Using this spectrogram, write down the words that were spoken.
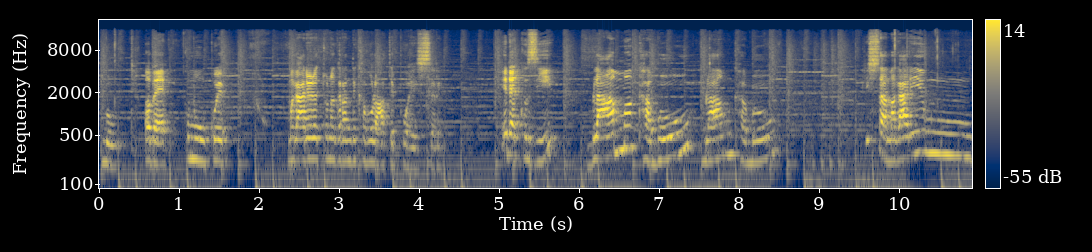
Boh. Vabbè, comunque, magari ho detto una grande cavolata e può essere. Ed è così. Blam, cabou, blam, cabou. Chissà, magari un,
